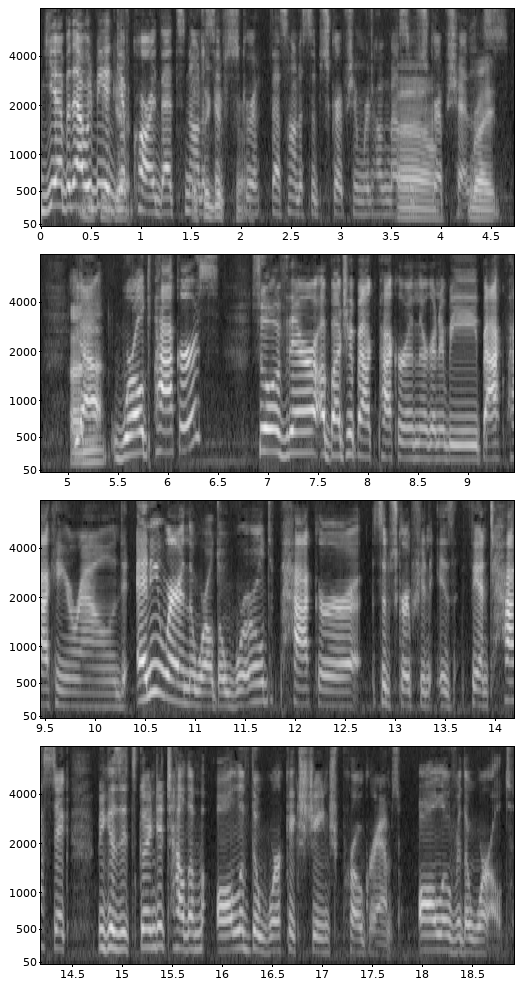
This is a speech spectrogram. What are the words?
Yeah, but that would be a could gift get- card. That's not That's a, a gift. That's not a subscription. We're talking about Oh, subscriptions. right. Yeah, World Packers. So if they're a budget backpacker and they're going to be backpacking around anywhere in the world, a World Packer subscription is fantastic because it's going to tell them all of the work exchange programs all over the world.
